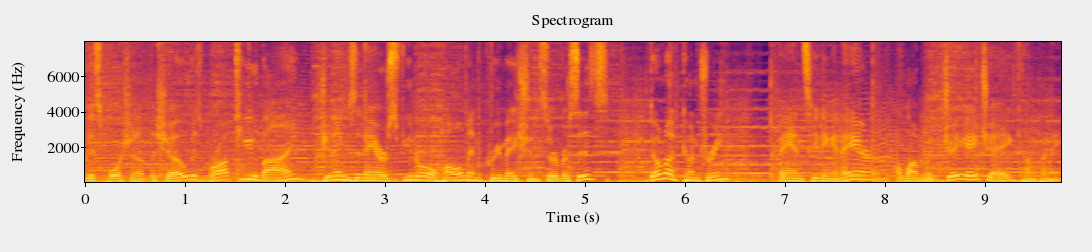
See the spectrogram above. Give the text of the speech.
This portion of the show is brought to you by Jennings and Ayers Funeral Home and Cremation Services, Donut Country, Fans Heating and Air, along with JHA Company.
